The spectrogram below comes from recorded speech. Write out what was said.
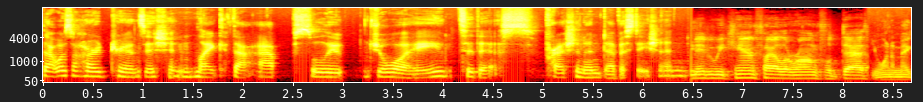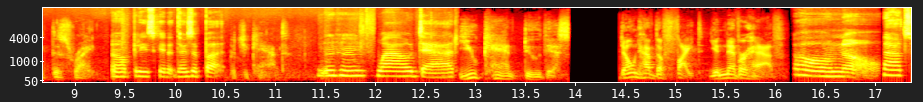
That was a hard transition, like that absolute joy to this oppression and devastation. Maybe we can file a wrongful death. You want to make this right, Oh, but he's good. at- There's a but. but you can't. Mm-hmm. Wow, Dad. You can't do this. Don't have the fight. You never have. Oh no. That's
